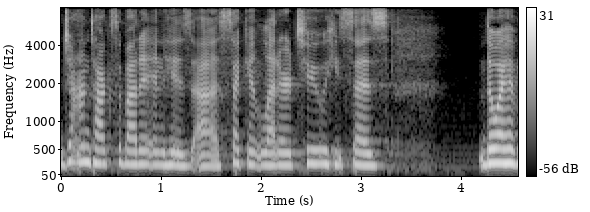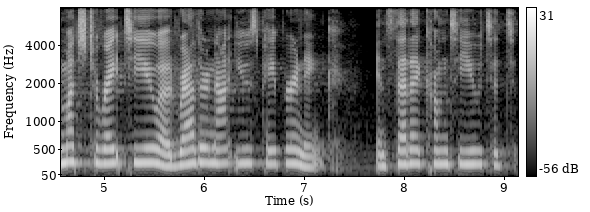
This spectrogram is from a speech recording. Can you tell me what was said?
John talks about it in his uh, second letter, too. He says, Though I have much to write to you, I would rather not use paper and ink. Instead, I come to you to t-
